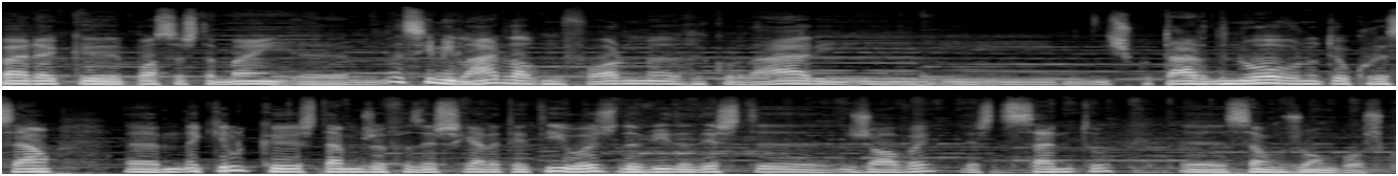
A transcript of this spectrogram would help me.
para que possas também uh, assimilar de alguma forma, recordar e, e, e, escutar de novo no teu coração uh, aquilo que estamos a fazer chegar até ti hoje da vida deste jovem, deste santo uh, São João Bosco.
